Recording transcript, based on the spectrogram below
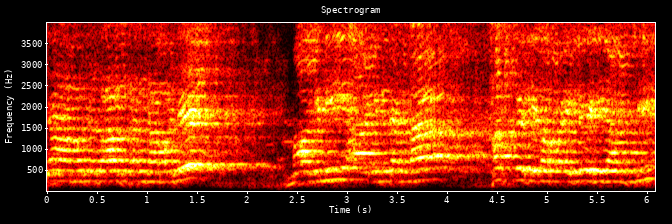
या मतदारसंघामध्ये मागणी आणि त्यांना हक्क दिला पाहिजे ही आमची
